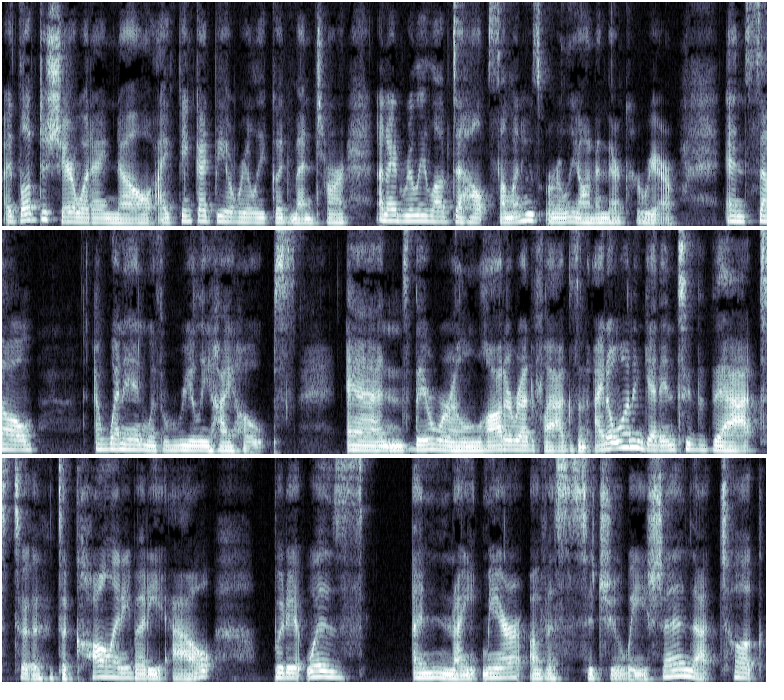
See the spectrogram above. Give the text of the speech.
I'd love to share what I know. I think I'd be a really good mentor and I'd really love to help someone who's early on in their career. And so I went in with really high hopes. And there were a lot of red flags and I don't want to get into that to to call anybody out, but it was a nightmare of a situation that took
